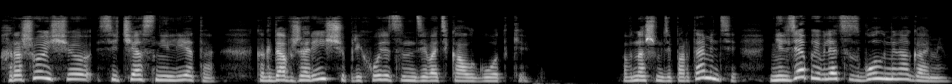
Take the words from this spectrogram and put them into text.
Хорошо еще сейчас не лето, когда в жарище приходится надевать колготки. В нашем департаменте нельзя появляться с голыми ногами,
